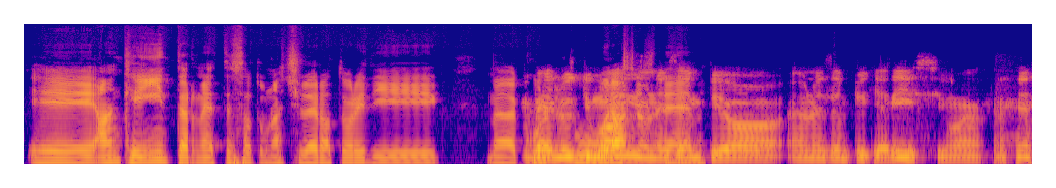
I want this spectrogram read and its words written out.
E anche internet è stato un acceleratore di Beh, l'ultimo anno è un, esempio, è un esempio chiarissimo eh,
